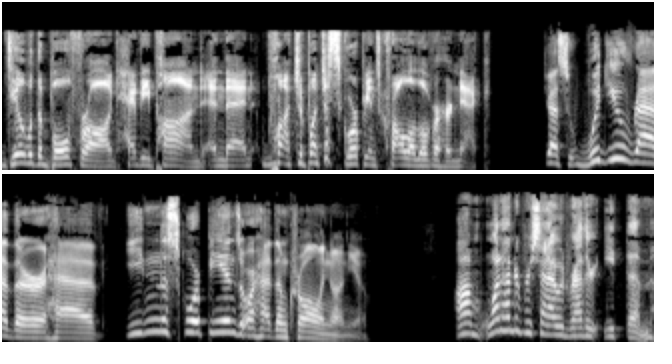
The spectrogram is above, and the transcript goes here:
deal with the bullfrog, heavy pond, and then watch a bunch of scorpions crawl all over her neck." Jess, would you rather have eaten the scorpions or had them crawling on you? Um, 100% I would rather eat them.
